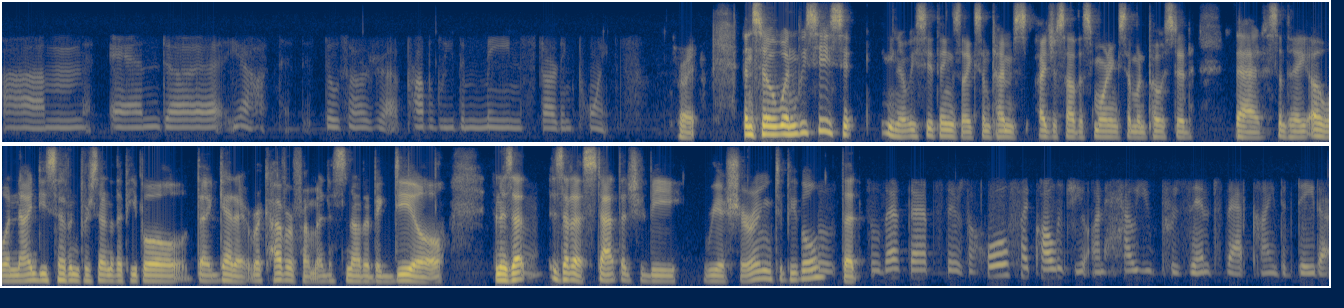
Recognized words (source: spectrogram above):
Um, and uh, yeah, th- th- those are uh, probably the main starting points. Right. And so when we see, you know, we see things like sometimes I just saw this morning someone posted that something like, oh, well, 97% of the people that get it recover from it. It's not a big deal. And is that mm. is that a stat that should be reassuring to people So- that So that that's there's a whole psychology on how you present that kind of data.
